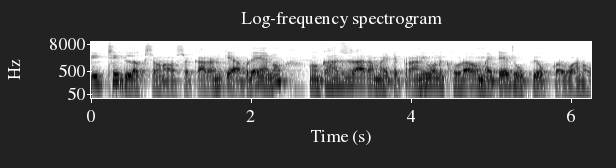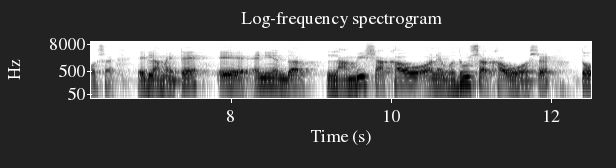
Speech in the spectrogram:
ઈચ્છિત લક્ષણ હશે. કારણ કે આપણે એનો ઘાસચારા માટે, પ્રાણીઓને ખવડાવવા માટે જ ઉપયોગ કરવાનો છે. એટલા માટે એ, એની અંદર લાંબી શાખાઓ અને વધુ શાખાઓ હશે, તો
